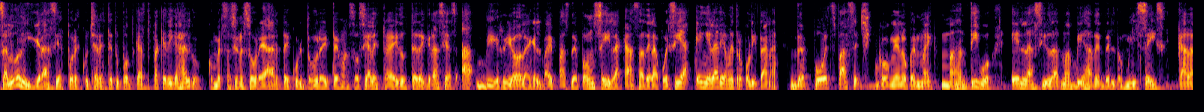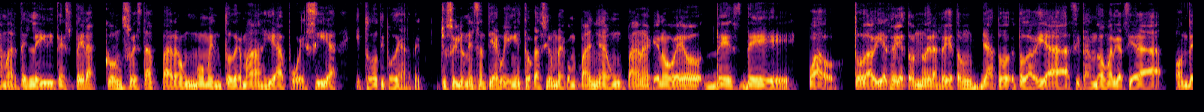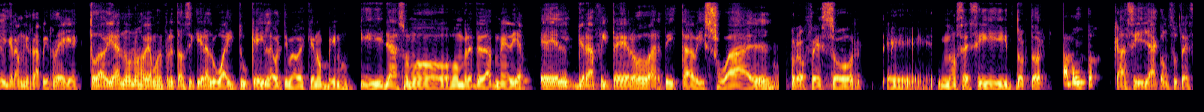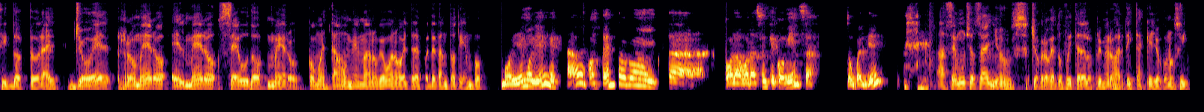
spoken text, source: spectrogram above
Saludos y gracias por escuchar este tu podcast para que digas algo. Conversaciones sobre arte, cultura y temas sociales traído ustedes gracias a Virriola en el Bypass de Ponce y la Casa de la Poesía en el área metropolitana. The Poets Passage con el open mic más antiguo en la ciudad más vieja desde el 2006. Cada martes Lady te espera con su staff para un momento de magia, poesía y todo tipo de arte. Yo soy Leonel Santiago y en esta ocasión me acompaña un pana que no veo desde, wow, todavía el reggaetón no era reggaetón, ya todavía citando a Omar García era underground y rap y reggae. Todavía no nos habíamos enfrentado siquiera al Y2K la última vez que nos vimos y ya somos hombres de edad media. El grafitero, artista visual, profesor, eh, no sé si doctor. A punto. Casi ya con su tesis doctoral. Joel Romero, el mero pseudo mero. ¿Cómo estamos, mi hermano? Qué bueno verte después de tanto tiempo. Muy bien, muy bien. Estaba contento con esta colaboración que comienza. Súper bien. Hace muchos años, yo creo que tú fuiste de los primeros artistas que yo conocí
